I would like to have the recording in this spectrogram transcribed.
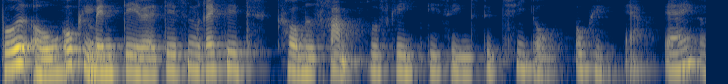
Både og, okay. men det er, det er sådan rigtigt kommet frem måske de seneste 10 år. Okay. Ja. Ja, ikke? Så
